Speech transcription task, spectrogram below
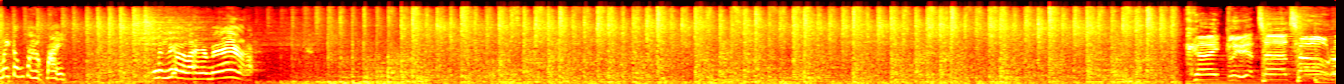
ไม่ต้องตามไป มันเรื่องอะไรอะแม่ เคยเกลียดเธอเท่าไร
